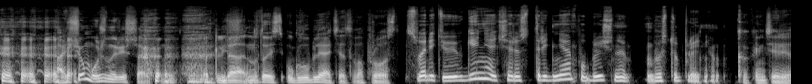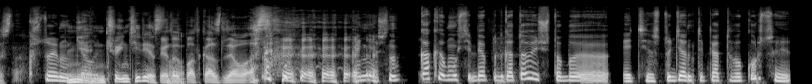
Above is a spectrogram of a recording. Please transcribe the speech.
А еще можно решать. Ну, отлично. Да, ну то есть углублять этот вопрос. Смотрите, у Евгения через три дня публичное выступление. Как интересно. Что ему Не, делать? ничего интересного. Этот подкаст для вас. Конечно. Как ему себя подготовить, чтобы эти студенты пятого курса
